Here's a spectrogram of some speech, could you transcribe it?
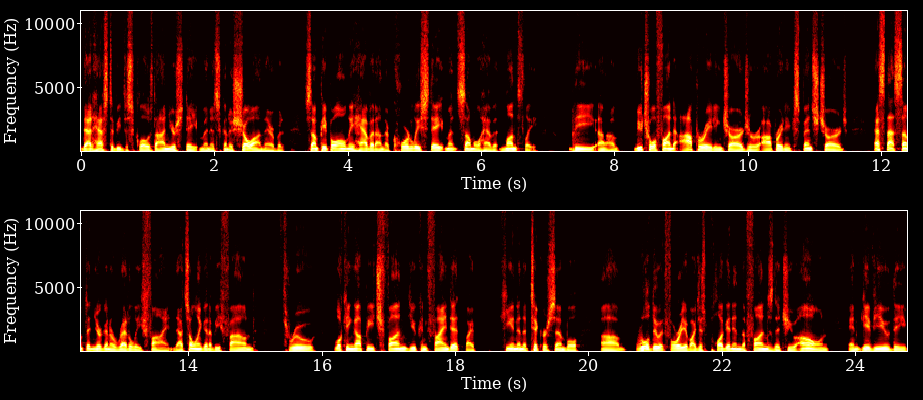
that has to be disclosed on your statement. It's going to show on there, but some people only have it on the quarterly statement. Some will have it monthly. The uh, mutual fund operating charge or operating expense charge, that's not something you're going to readily find. That's only going to be found through looking up each fund. You can find it by keying in the ticker symbol um, we'll do it for you by just plugging in the funds that you own and give you the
